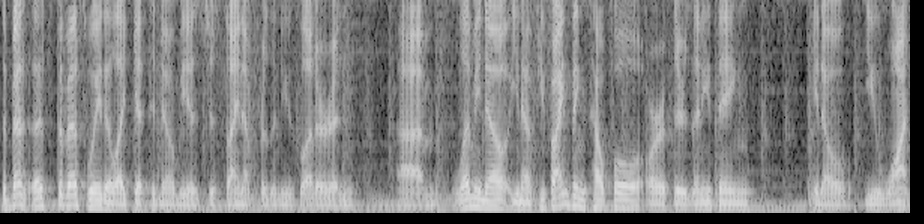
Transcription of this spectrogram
the best that's the best way to like get to know me is just sign up for the newsletter and um, let me know. You know, if you find things helpful or if there's anything you know you want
